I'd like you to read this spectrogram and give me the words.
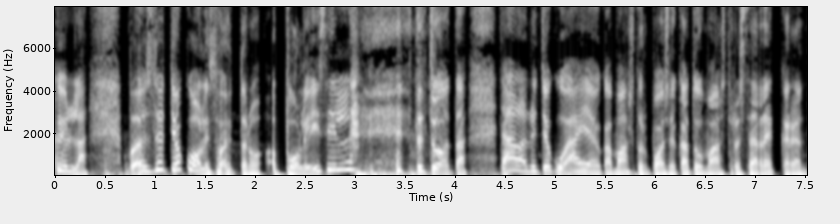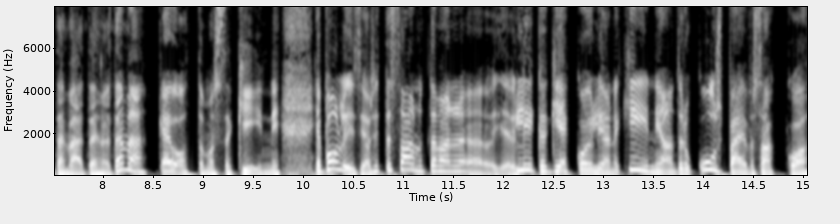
Kyllä. Sitten joku oli soittanut poliisille, että tuota, täällä on nyt joku äijä, joka masturboi siellä katumaasturissa ja rekkari on tämä tehnyt. Tämä käy ottamassa kiinni. Ja poliisi on sitten saanut tämän äh, liikkakiekkoilijan kiinni ja antanut kuusi päiväsakkoa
